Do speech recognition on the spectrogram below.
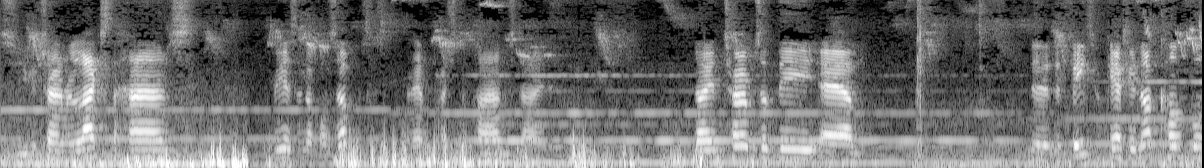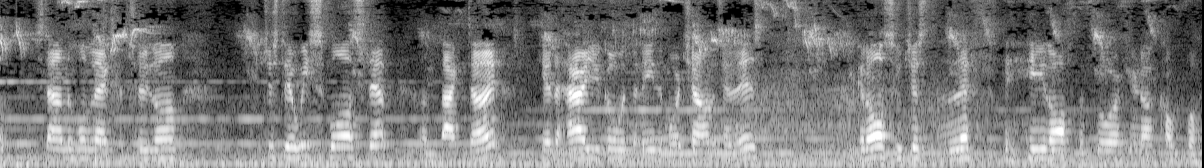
So you can try and relax the hands, raise the knuckles up, and then push the palms down. Now in terms of the um, the, the feet. Okay, if you're not comfortable standing one leg for too long, just do a wee small step and back down. Okay, the higher you go with the knee, the more challenging it is. You can also just lift the heel off the floor if you're not comfortable.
